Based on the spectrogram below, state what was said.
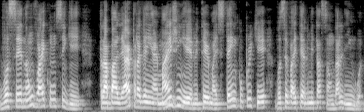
Você não vai conseguir trabalhar para ganhar mais dinheiro e ter mais tempo, porque você vai ter a limitação da língua.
